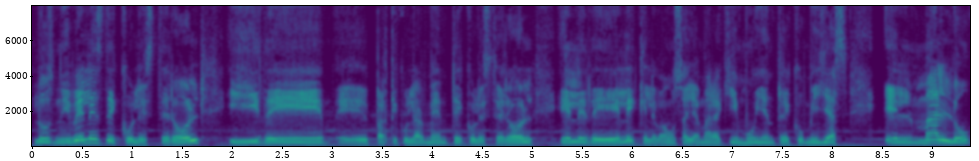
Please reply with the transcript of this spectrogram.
los niveles de colesterol y de eh, particularmente colesterol LDL, que le vamos a llamar aquí muy entre comillas el malo,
